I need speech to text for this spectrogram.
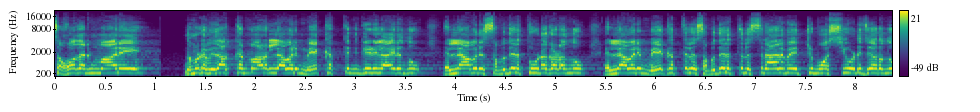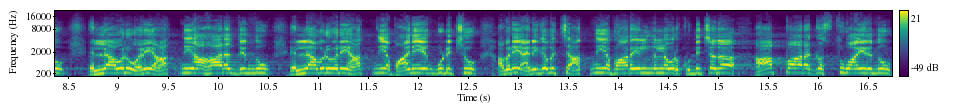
സഹോദരന്മാരെ നമ്മുടെ പിതാക്കന്മാരെല്ലാവരും മേഘത്തിന് കീഴിലായിരുന്നു. എല്ലാവരും സമുദ്രത്തൂടെ കടന്നു. എല്ലാവരും മേഘത്തിൽ സമുദ്രത്തിൽ സ്നാനമേറ്റു മോശയോട് ചേർന്നു. എല്ലാവരും ഒരേ ആത്മീയാഹാരം തിന്നു. എല്ലാവരും ഒരേ ആത്മീയ പാനീയം കുടിച്ചു. അവരെ അനുഗമിച്ച് ആത്മീയ പാറയിൽ നിന്നുള്ളവർ കുടിച്ചത്. ആ പാറ ക്രിസ്തുവായിരുന്നു.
